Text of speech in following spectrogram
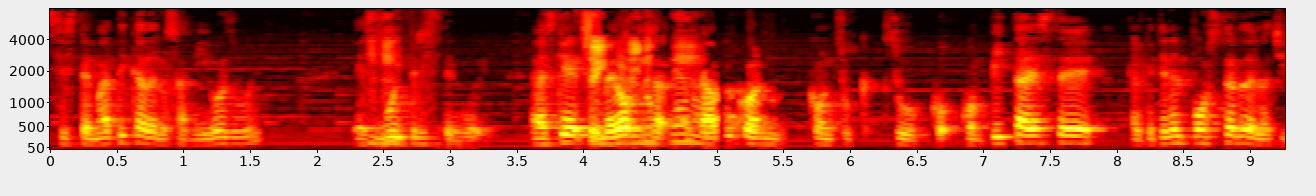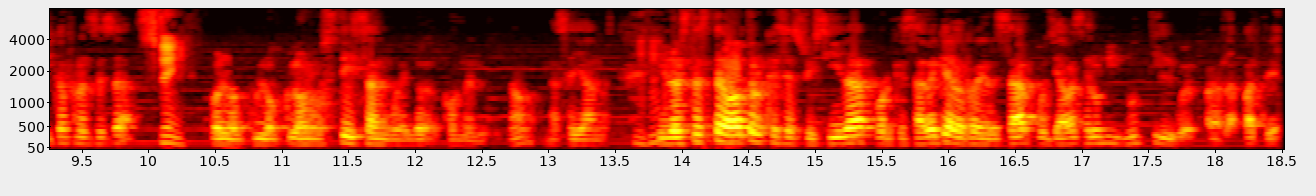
sistemática de los amigos, güey, es Ujú. muy triste, güey. Es que Sí, primero o sea, acaban con, con su, su co- compita este, el que tiene el póster de la chica francesa, Sí. pues lo, lo, lo rostizan, güey, lo- con el, ¿no? Las llamas. ujú, Y luego está este otro que se suicida porque sabe que al regresar, pues ya va a ser un inútil, güey, para la patria.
